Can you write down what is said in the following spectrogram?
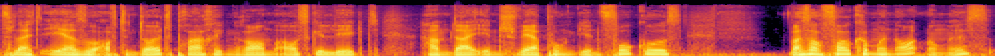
vielleicht eher so auf den deutschsprachigen Raum ausgelegt, haben da ihren Schwerpunkt, ihren Fokus, was auch vollkommen in Ordnung ist.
